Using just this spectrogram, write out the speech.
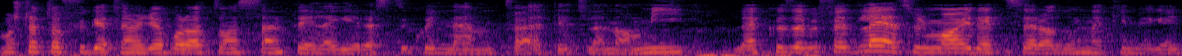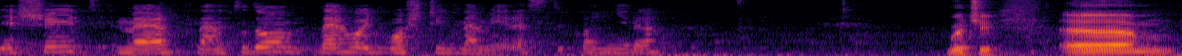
Most attól függetlenül, hogy a Balatonszán tényleg éreztük, hogy nem feltétlen a mi legközelebbi fel. Lehet, hogy majd egyszer adunk neki még egy esélyt, mert nem tudom, de hogy most így nem éreztük annyira. Bocsi. Um,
